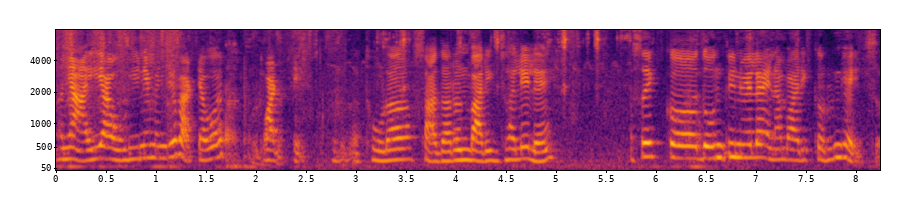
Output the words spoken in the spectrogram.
आणि आई आवडीने म्हणजे वाट्यावर वाटते. थोडं साधारण बारीक झालेलं आहे. असं एक दोन तीन वेळा आहे ना बारीक करून घ्यायचं.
